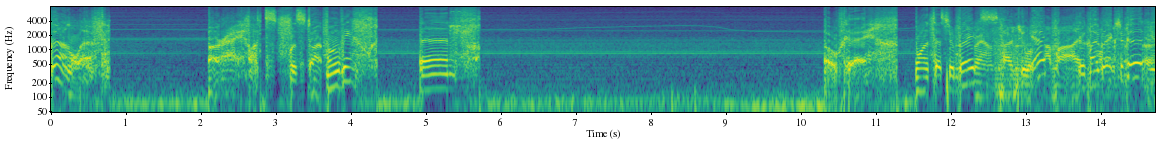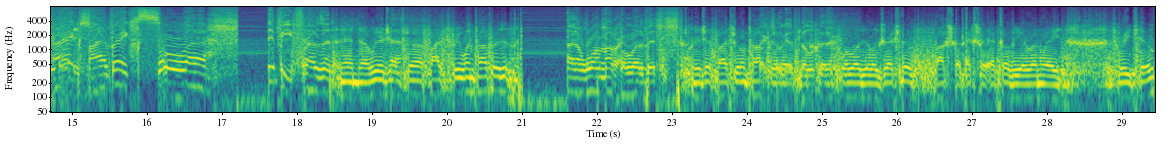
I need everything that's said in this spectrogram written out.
Good on the left. All right, let's let's start moving. And okay. Want to test your brakes? Ground, 521 Yep. Papa. Your- My brakes are good. Your Alright. brakes. My brakes. A little uh, nippy, frozen. And uh, Learjet uh, 531 Papa, is it? Kind of warm up a little bit. Learjet 531 Papa. Thanks, we'll get a little better. Royal Executive, Foxtrot X-Ray Echo via runway 32.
